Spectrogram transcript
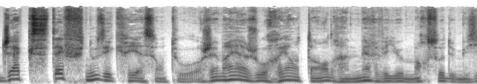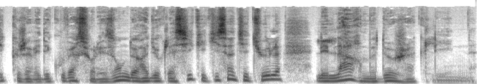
Jack Steff nous écrit à son tour J'aimerais un jour réentendre un merveilleux morceau de musique que j'avais découvert sur les ondes de radio classique et qui s'intitule Les larmes de Jacqueline.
